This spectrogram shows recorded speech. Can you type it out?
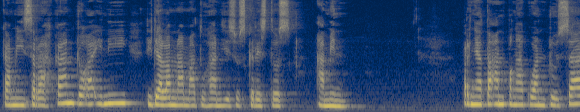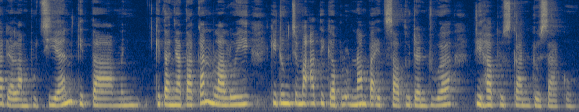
Kami serahkan doa ini di dalam nama Tuhan Yesus Kristus. Amin. Pernyataan pengakuan dosa dalam pujian kita men, kita nyatakan melalui Kidung Jemaat 36 bait 1 dan 2 dihapuskan dosaku.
